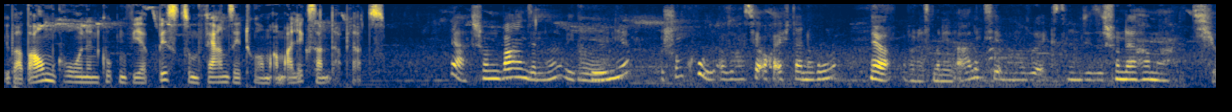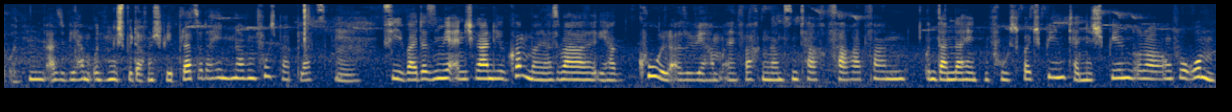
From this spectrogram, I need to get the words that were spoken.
Über Baumkronen gucken wir bis zum Fernsehturm am Alexanderplatz. Ja, schon Wahnsinn, ne? Wie grün hier. Ist schon cool. Also hast ja auch echt deine Ruhe. Ja. Aber dass man den Alex hier immer nur so extrem sieht, ist schon der Hammer. Hier unten, also wir haben unten gespielt auf dem Spielplatz oder hinten auf dem Fußballplatz. Viel weiter sind wir eigentlich gar nicht gekommen, weil das war ja cool. Also wir haben einfach den ganzen Tag Fahrrad fahren und dann da hinten Fußball spielen, Tennis spielen oder irgendwo rum.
